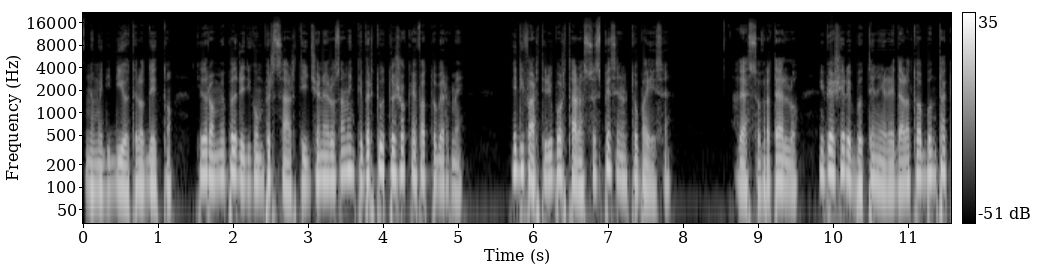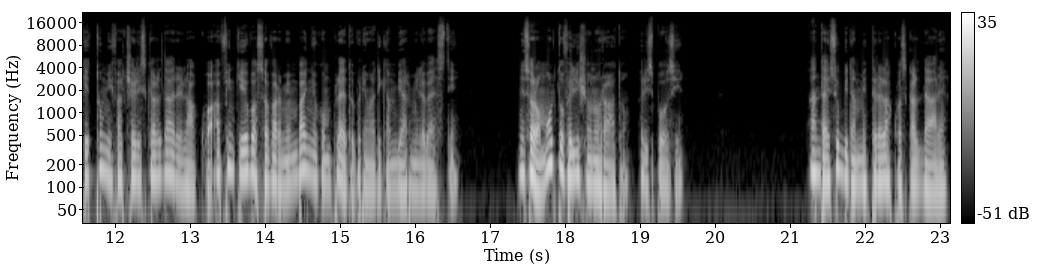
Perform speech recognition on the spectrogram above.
In nome di Dio, te l'ho detto, chiederò a mio padre di compensarti generosamente per tutto ciò che hai fatto per me e di farti riportare a sue spese nel tuo paese. Adesso, fratello, mi piacerebbe ottenere dalla tua bontà che tu mi faccia riscaldare l'acqua affinché io possa farmi un bagno completo prima di cambiarmi le vesti. Ne sarò molto felice e onorato, risposi. Andai subito a mettere l'acqua a scaldare,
